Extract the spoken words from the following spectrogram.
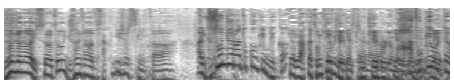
유선 전화가 있어도 유선 전화도 다 끊기셨으니까. 아 유선 전화도 끊깁니까? 예, 아까 돈케이블 돈케이블, 얘기했잖아요. 돈케이블 연결. 아 돈케이블 예. 때,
